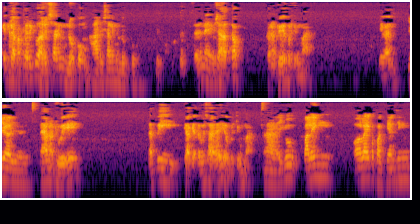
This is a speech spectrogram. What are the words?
ketiga faktor itu harus saling mendukung Harus saling mendukung. jadi nek usaha tok karena duit percuma ya kan Iya, iya. iya. nek anak duit tapi gak ketemu saya ya percuma nah itu paling oleh kebagian sing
